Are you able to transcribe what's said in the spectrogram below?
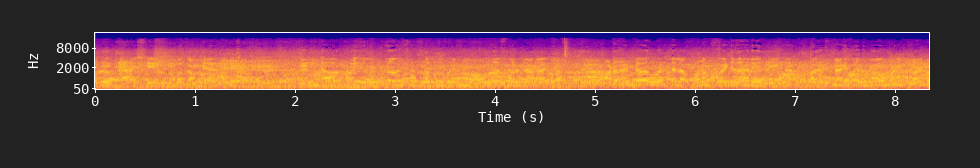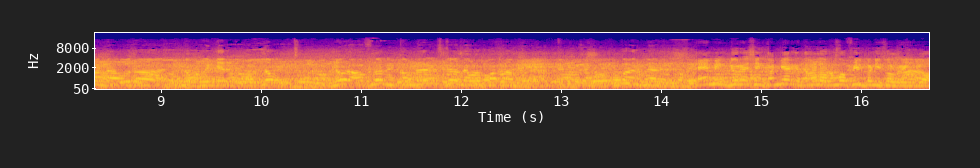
ஒரு கேஷ் ரொம்ப கம்மியாக இருந்துச்சு. ரெண்டு ஹவர் எவ்வளோ விஷயம் சொல்ல முடியுமோ அவ்வளோ சொல்லிட்டாங்க. படம் ரெண்டு ஹவர் மாதிரி தெரியல படம் போயிட்டு தான் இருக்குது. என்ன அது டைம் மணி இன்னும் போயிட்டே இருக்கு. இன்னும் இன்னொரு ஹாஃப் அன் ஹவர் முக்கால் மணி நேரம் எக்ஸ்ட்ரா பார்க்கலாம். ரொம்ப அருமையாக இருந்துச்சு. டைமிங் டியூரேஷன் கம்மியாக இருக்கிறதுனால ரொம்ப ஃபீல் பண்ணி சொல்கிறீங்களோ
